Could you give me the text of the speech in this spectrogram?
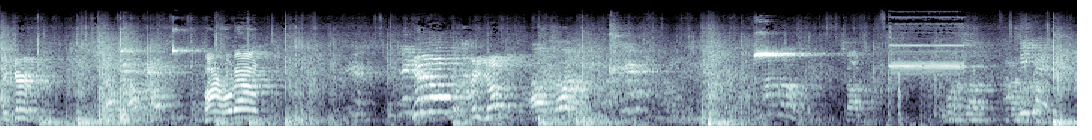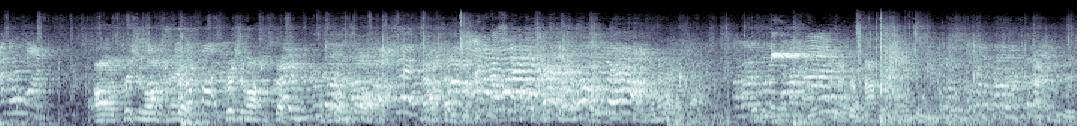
Take care of it. Connor, roll down. Get it over. There you go. Alex, up. Uh, Christian lost his step. Christian lost his step. Hey, maneuver down the ball. They're halfway also in the. That's what they did.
